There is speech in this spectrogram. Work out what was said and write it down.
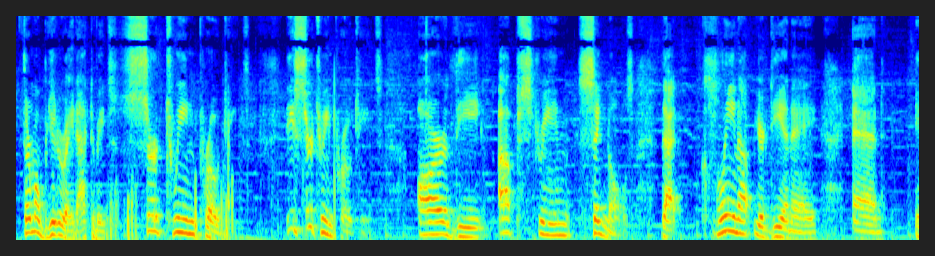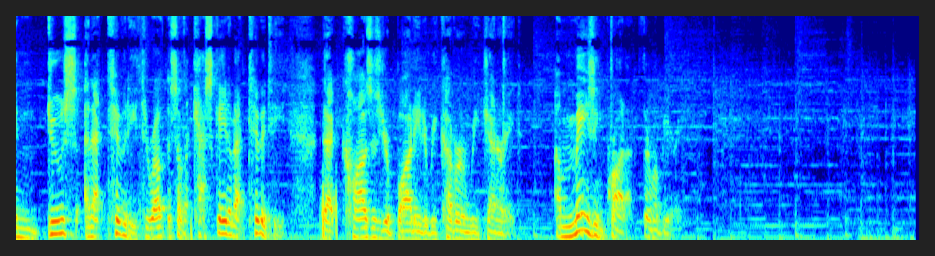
thermobutyrate activates sirtuin proteins. These sirtuin proteins are the upstream signals that clean up your DNA and induce an activity throughout the cell, a cascade of activity that causes your body to recover and regenerate. Amazing product, thermobutyrate.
